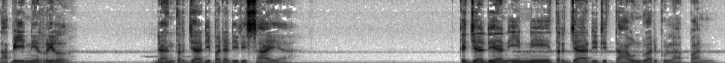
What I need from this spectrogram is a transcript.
Tapi ini real dan terjadi pada diri saya. Kejadian ini terjadi di tahun 2008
